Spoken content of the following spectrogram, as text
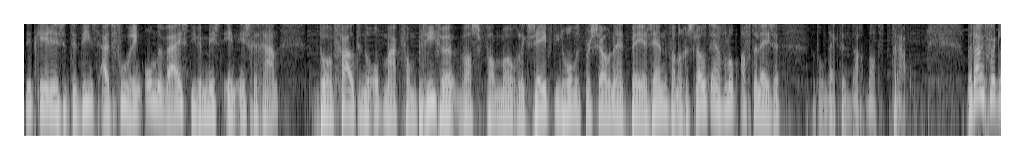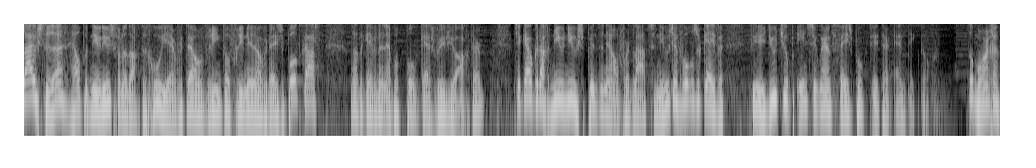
Dit keer is het de dienstuitvoering onderwijs die de mist in is gegaan. Door een fout in de opmaak van brieven was van mogelijk 1700 personen het PSN van een gesloten envelop af te lezen. Dat ontdekte het dagblad Trouw. Bedankt voor het luisteren. Help het nieuw nieuws van de dag te groeien. En vertel een vriend of vriendin over deze podcast. Laat ik even een Apple Podcast review achter. Check elke dag nieuwnieuws.nl voor het laatste nieuws. En volg ons ook even via YouTube, Instagram, Facebook, Twitter en TikTok. Tot morgen.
